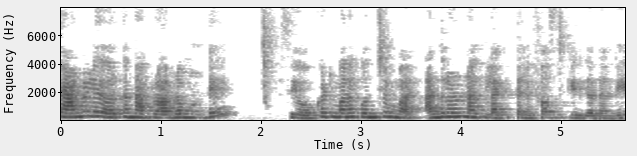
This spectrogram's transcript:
ఫ్యామిలీలో ఎవరికన్నా ఆ ప్రాబ్లం ఉంటే సే ఒక్కటి మనకు కొంచెం అందులో నాకు లక్ తల్లి ఫస్ట్ కిడ్ కదండి.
